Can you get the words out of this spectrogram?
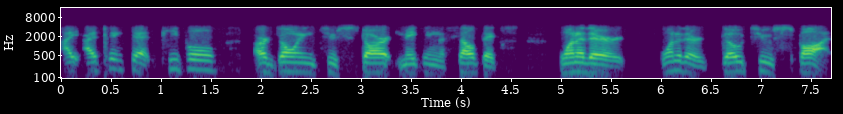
I I think that people are going to start making the Celtics one of their one of their go-to spots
